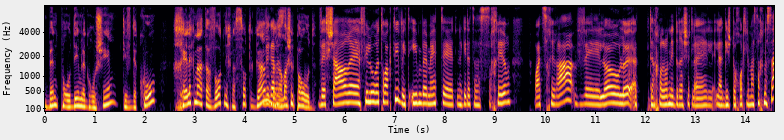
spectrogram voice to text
בין פרודים לגרושים, תבדקו, חלק מההטבות נכנסות גם ברמה אז- של פרוד. ואפשר אה, אפילו רטרואקטיבית, אם באמת, אה, נגיד אתה שכיר, או את שכירה, ולא, לא, את בדרך כלל לא נדרשת לה, להגיש דוחות למס הכנסה,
